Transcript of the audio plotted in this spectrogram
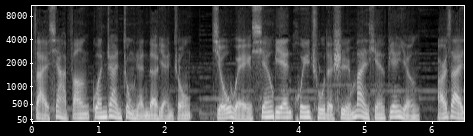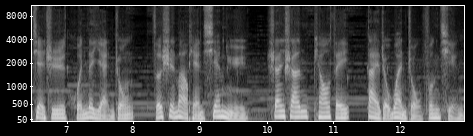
在下方观战众人的眼中，九尾仙鞭挥出的是漫天边影，而在剑之魂的眼中，则是漫天仙女。”山山飘飞，带着万种风情，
